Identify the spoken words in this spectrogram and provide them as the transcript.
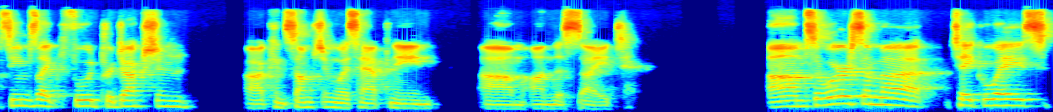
seems like food production uh, consumption was happening um, on the site. Um, so what are some uh, takeaways?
